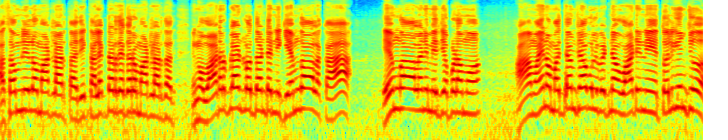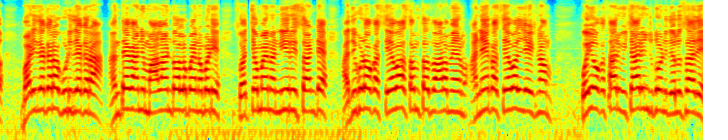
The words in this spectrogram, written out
అసెంబ్లీలో మాట్లాడుతుంది కలెక్టర్ దగ్గర మాట్లాడుతుంది. ఇంకా వాటర్ ప్లాంట్లు వద్దంటే నీకేం కావాలక్క? ఏం కావాలని మీరు చెప్పడము? ఆమెన మద్యం షాపులు పెట్టిన వాటిని తొలగించు. బడి దగ్గర గుడి దగ్గర. అంతేగాని మాలాంటి వాళ్ళపైన పడి స్వచ్ఛమైన నీరు ఇస్తా అంటే అది కూడా ఒక సేవా సంస్థ ద్వారా మేము అనేక సేవలు చేసినాం. పోయి ఒకసారి విచారించుకోండి తెలుస్తుంది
